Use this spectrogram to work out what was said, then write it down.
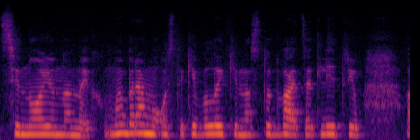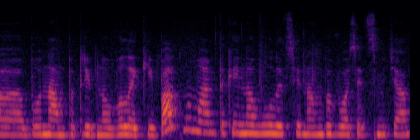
ціною на них. Ми беремо ось такі великі на 120 літрів, е, бо нам потрібно великий бак. Ми маємо такий на вулиці, нам вивозять сміття.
